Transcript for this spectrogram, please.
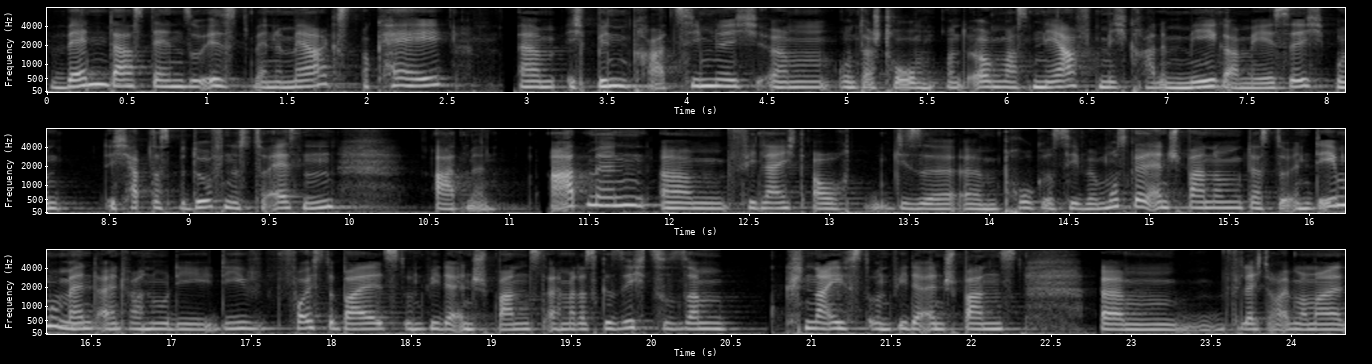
Wenn das denn so ist, wenn du merkst, okay, ähm, ich bin gerade ziemlich ähm, unter Strom und irgendwas nervt mich gerade megamäßig und ich habe das Bedürfnis zu essen, atmen. Atmen, ähm, vielleicht auch diese ähm, progressive Muskelentspannung, dass du in dem Moment einfach nur die, die Fäuste ballst und wieder entspannst, einmal das Gesicht zusammenkneifst und wieder entspannst. Ähm, vielleicht auch einmal mal,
